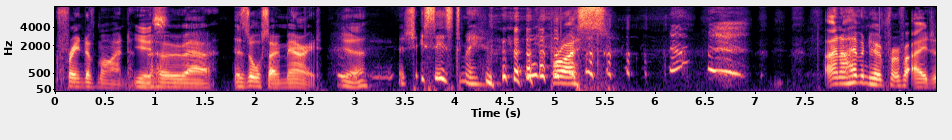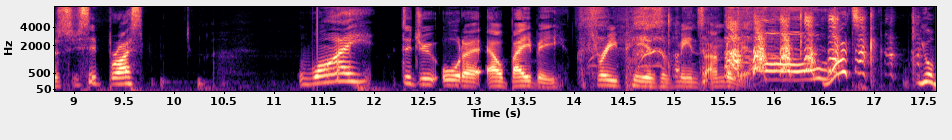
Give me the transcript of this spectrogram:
friend of mine Yes. who uh, is also married, Yeah. and she says to me, Bryce, and I haven't heard from her for ages. She said, Bryce, why did you order our baby three pairs of men's underwear? Oh, what? Your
